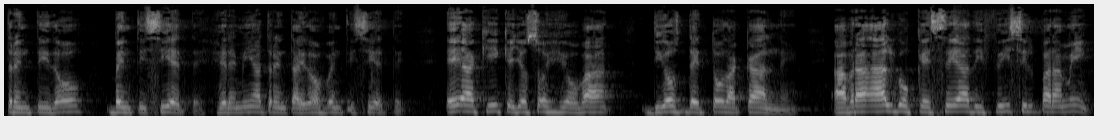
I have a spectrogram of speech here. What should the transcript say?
32, 27, Jeremías 32, 27. He aquí que yo soy Jehová, Dios de toda carne. ¿Habrá algo que sea difícil para mí?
